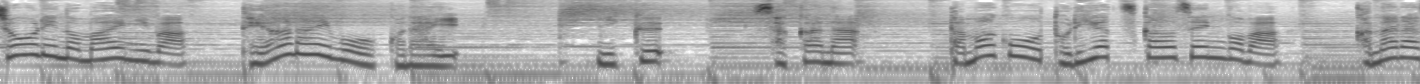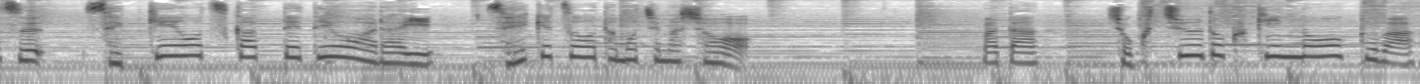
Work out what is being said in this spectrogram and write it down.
調理の前には手洗いを行い肉魚卵を取り扱う前後は必ず石鹸を使って手を洗い清潔を保ちましょう。また食中毒菌の多くは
